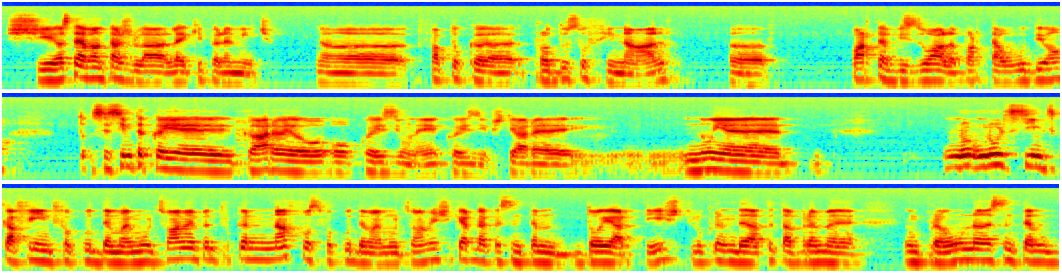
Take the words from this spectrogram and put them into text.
Și ăsta e avantajul la, la echipele mici. Uh, faptul că produsul final, uh, partea vizuală, partea audio, se simte că, e, că are o, o coeziune, e coeziv, știi, are, nu e, nu, nu-l simți ca fiind făcut de mai mulți oameni pentru că n-a fost făcut de mai mulți oameni și chiar dacă suntem doi artiști, lucrând de atâta vreme împreună, suntem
